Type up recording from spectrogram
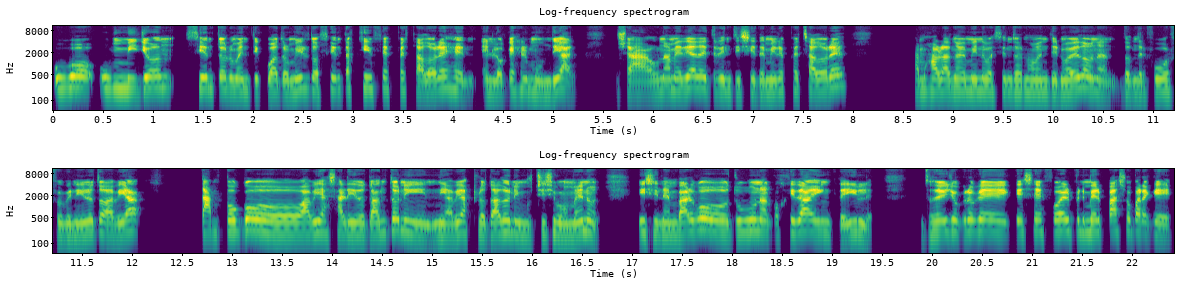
Hubo 1.194.215 espectadores en, en lo que es el Mundial. O sea, una media de 37.000 espectadores. Estamos hablando de 1999, donde, donde el fútbol femenino todavía tampoco había salido tanto ni, ni, había explotado ni muchísimo menos. Y sin embargo tuvo una acogida increíble. Entonces yo creo que, que ese fue el primer paso para que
